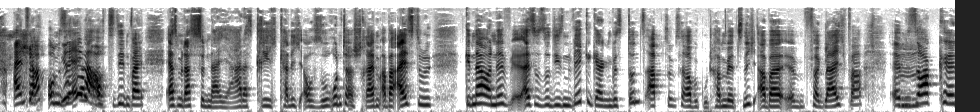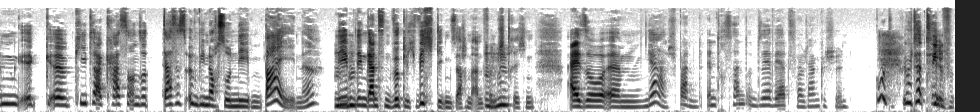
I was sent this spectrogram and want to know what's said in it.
Einfach, um ja, selber auch zu sehen, weil erstmal dachtest du, na ja, das kriege ich, kann ich auch so runterschreiben. Aber als du, genau, ne, als du so diesen Weg gegangen bist, Dunstabzugshabe, gut, haben wir jetzt nicht, aber ähm, vergleichbar, ähm, mhm. Socken, äh, äh, Kita-Kasse und so, das ist irgendwie noch so nebenbei, ne? Neben mhm. den ganzen wirklich wichtigen Sachen, Anführungsstrichen. Mhm. Also, ähm, ja, spannend, interessant und sehr wertvoll. Dankeschön. Gut, guter Tipp.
